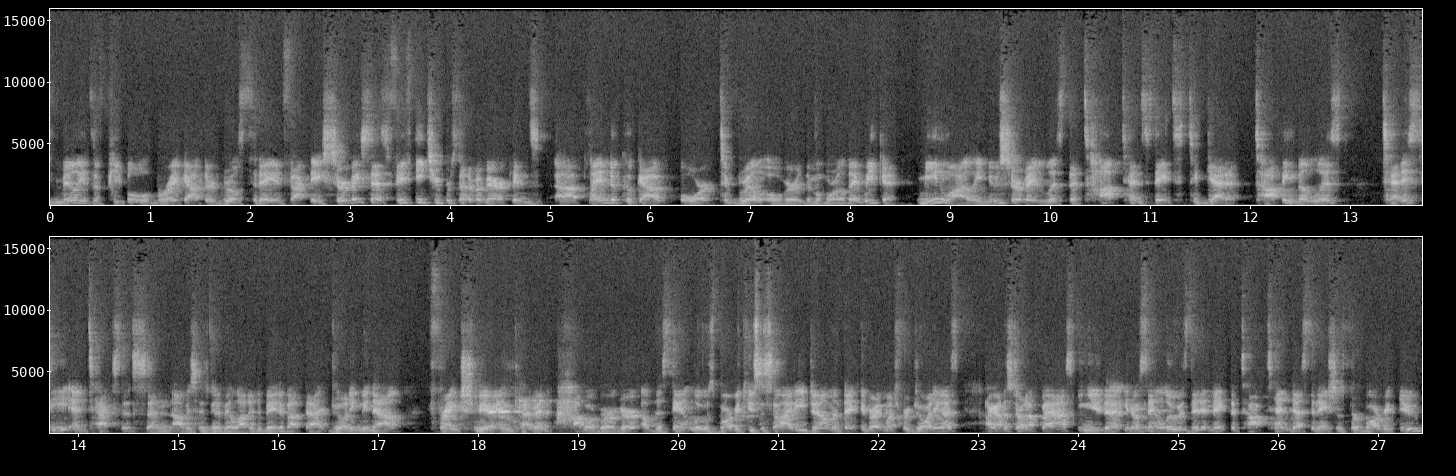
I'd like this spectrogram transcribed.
Millions of people will break out their grills today. In fact, a survey says 52% of Americans uh, plan to cook out or to grill over the Memorial Day weekend. Meanwhile, a new survey lists the top 10 states to get it. Topping the list, Tennessee and Texas. And obviously, there's going to be a lot of debate about that. Joining me now, Frank Schmier and Kevin Haberberger of the St. Louis Barbecue Society. Gentlemen, thank you very much for joining us. I got to start off by asking you that, you know, St. Louis didn't make the top 10 destinations for barbecue,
